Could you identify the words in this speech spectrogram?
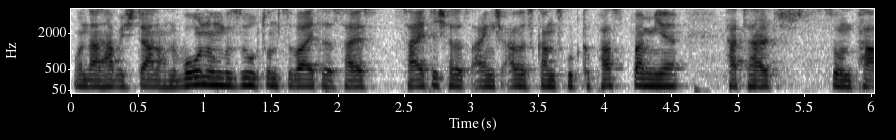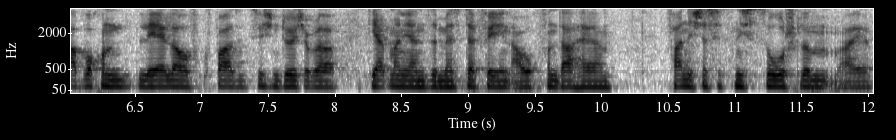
und dann habe ich da noch eine Wohnung gesucht und so weiter. Das heißt, zeitlich hat das eigentlich alles ganz gut gepasst bei mir. Hat halt so ein paar Wochen Leerlauf quasi zwischendurch, aber die hat man ja in Semesterferien auch. Von daher fand ich das jetzt nicht so schlimm, weil.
